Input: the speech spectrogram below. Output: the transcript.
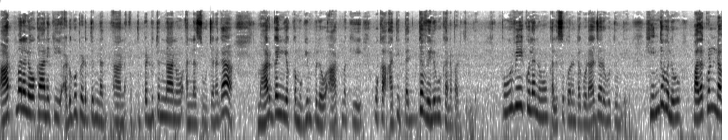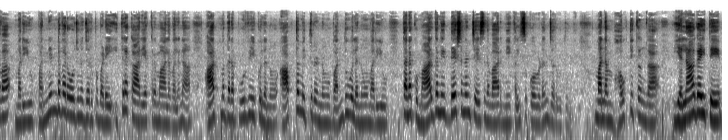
ఆత్మల లోకానికి అడుగు పెడుతున్న పెడుతున్నాను అన్న సూచనగా మార్గం యొక్క ముగింపులో ఆత్మకి ఒక అతి పెద్ద వెలుగు కనపడుతుంది. పూర్వీకులను కలుసుకొనుట కూడా జరుగుతుంది. హిందువులు పదకొండవ మరియు పన్నెండవ రోజున జరుపబడే ఇతర కార్యక్రమాల వలన ఆత్మ తన పూర్వీకులను ఆప్తమిత్రులను బంధువులను మరియు తనకు మార్గనిర్దేశనం చేసిన వారిని కలుసుకోవడం జరుగుతుంది. మనం భౌతికంగా ఎలాగైతే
